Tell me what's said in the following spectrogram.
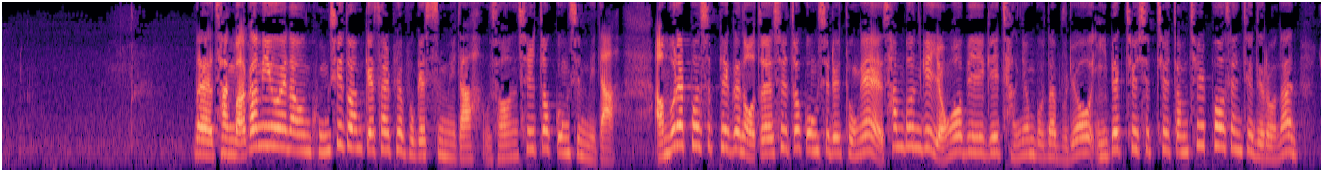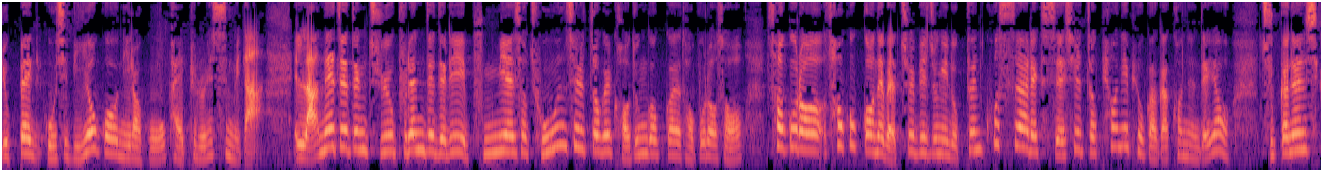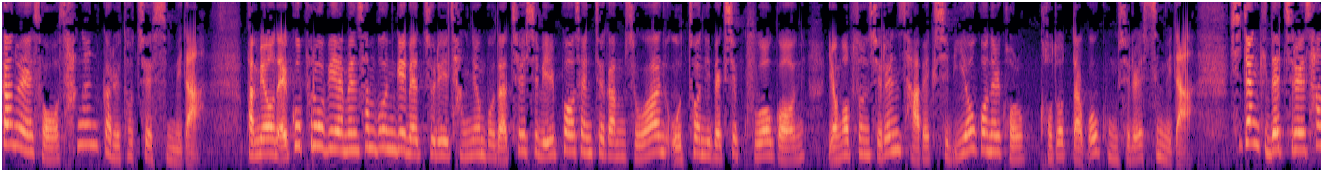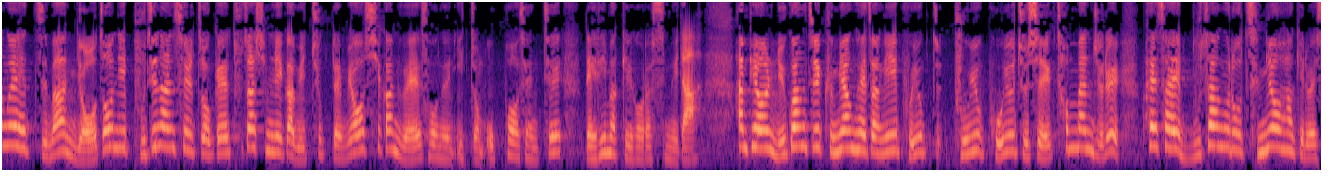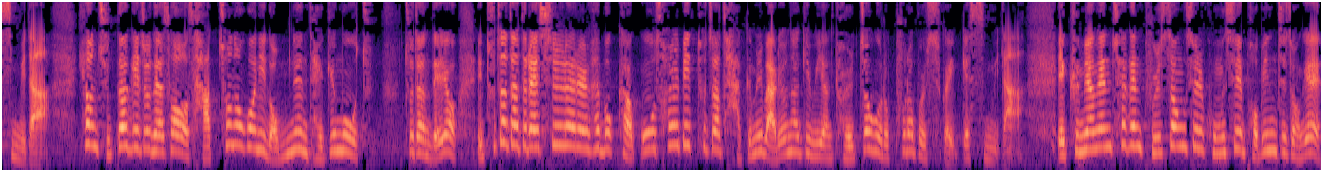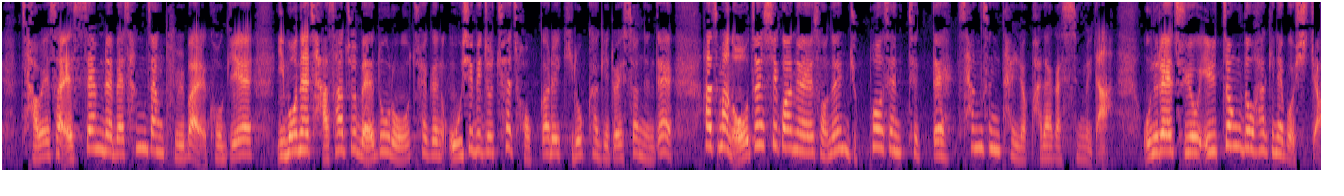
네, 장 마감 이후에 나온 공시도 함께 살펴보겠습니다. 우선 실적 공시입니다. 아무레퍼스픽은 어제 실적 공시를 통해 3분기 영업이익이 작년보다 무려 277.7% 늘어난 652억 원이라고 발표를 했습니다. 라네제 등 주요 브랜드들이 북미에서 좋은 실적을 거둔 것과 더불어서 서구러, 서구권의 매출 비중이 높은 코스알엑스의 실적 편입 효과가 컸는데요. 주가는 시간 외에서 상한가를 터치했습니다. 반면 에코프로비엠은 3분기 매출이 작년보다 71 1% 감소한 5,219억 원, 영업 손실은 412억 원을 거뒀다고 공시를 했습니다. 시장 기대치를 상회했지만 여전히 부진한 실적에 투자 심리가 위축되며 시간 외에서는 2.5% 내리막길 걸었습니다. 한편 류광지 금양회장이 보유, 보유, 보유 주식 천만 주를 회사에 무상으로 증여하기로 했습니다. 현 주가 기준에서 4천억 원이 넘는 대규모 투자인데요. 투자자들의 신뢰를 회복하고 설비 투자 자금을 마련하기 위한 결정으로 풀어볼 수가 있겠습니다. 예, 금양은 최근 불성실 공시 법인 지정에 자회사 SM랩의 상장 불발, 거기에 이번에 자사주 매도로 최근 52주 최저가를 기록하기도 했었는데 하지만 어제 시간회에서는 6%대 상승 탄력 받아갔습니다. 오늘의 주요 일정도 확인해 보시죠.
